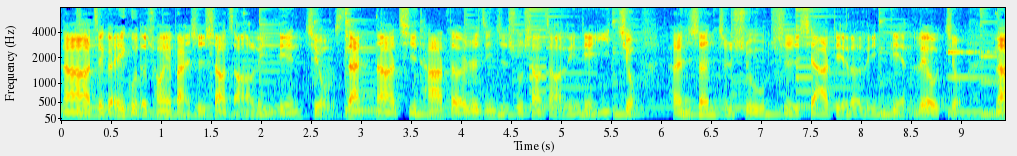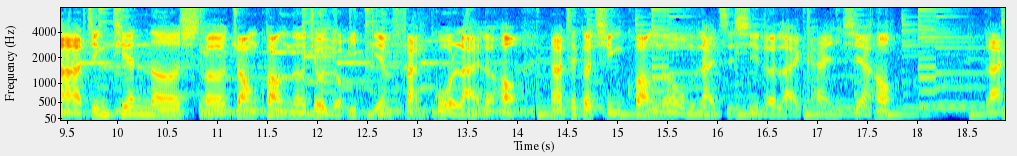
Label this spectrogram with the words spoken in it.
那这个 A 股的创业板是上涨了零点九三，那其他的日经指数上涨零点一九，恒生指数是下跌了零点六九。那今天呢，呃，状况呢就有一点反过来了哈。那这个情况呢，我们来仔细的来看一下哈。来，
